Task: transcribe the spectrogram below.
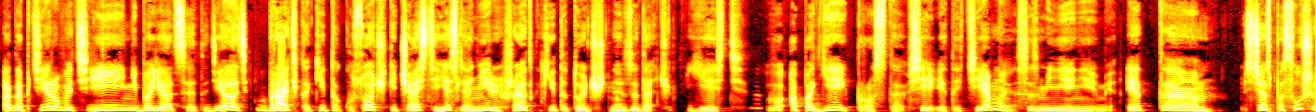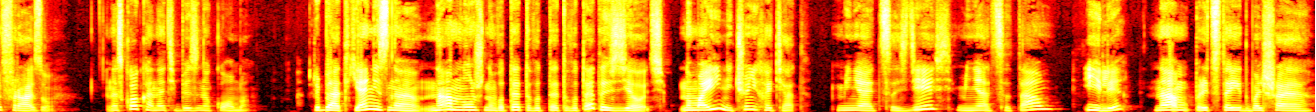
адаптировать и не бояться это делать, брать какие-то кусочки, части, если они решают какие-то точечные задачи. Есть в апогей просто всей этой темы с изменениями. Это сейчас послушай фразу насколько она тебе знакома. Ребят, я не знаю, нам нужно вот это, вот это, вот это сделать, но мои ничего не хотят. Меняться здесь, меняться там. Или нам предстоит большая,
